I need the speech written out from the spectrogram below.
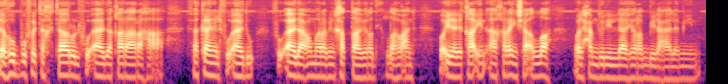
تهب فتختار الفؤاد قرارها. فكان الفؤاد فؤاد عمر بن الخطاب رضي الله عنه. وإلى لقاء آخر إن شاء الله. والحمد لله رب العالمين.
